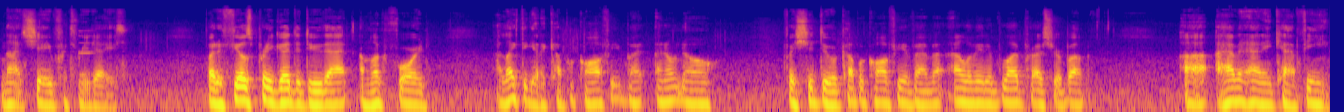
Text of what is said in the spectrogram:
not shave for three days. But it feels pretty good to do that. I'm looking forward I'd like to get a cup of coffee, but I don't know if I should do a cup of coffee if I have elevated blood pressure. But uh, I haven't had any caffeine,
